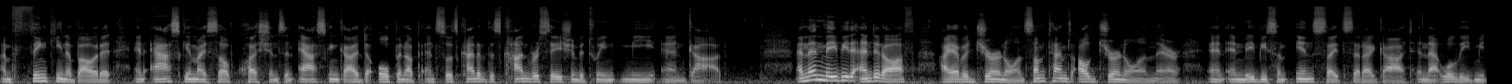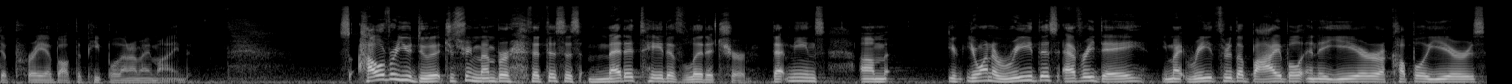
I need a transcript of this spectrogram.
I'm thinking about it and asking myself questions and asking God to open up. And so it's kind of this conversation between me and God. And then maybe to end it off, I have a journal, and sometimes I'll journal in there and, and maybe some insights that I got, and that will lead me to pray about the people that are on my mind. So however, you do it, just remember that this is meditative literature. That means um, you, you want to read this every day. You might read through the Bible in a year or a couple of years,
